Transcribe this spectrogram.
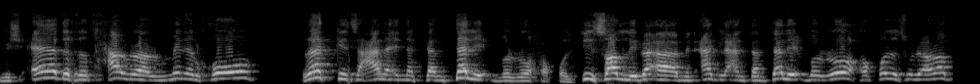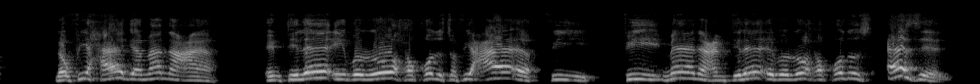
مش قادر تتحرر من الخوف ركز على انك تمتلئ بالروح القدس. تصلي بقى من أجل ان تمتلئ بالروح القدس ويا رب لو في حاجة منع امتلائي بالروح القدس وفي عائق في في مانع امتلائي بالروح القدس. أزل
